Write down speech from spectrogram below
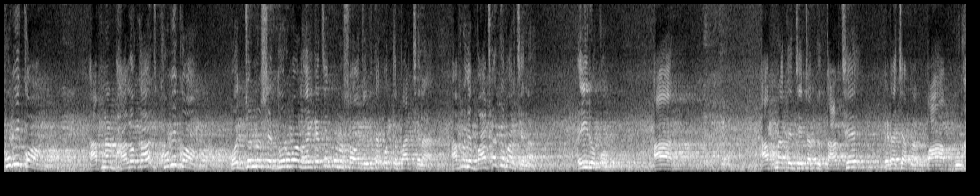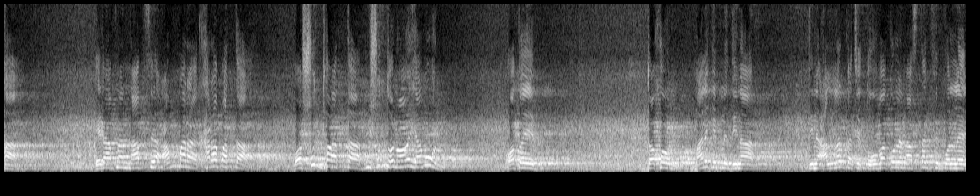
খুবই কম। আপনার ভালো কাজ খুবই কম। ওর জন্য সে দুর্বল হয়ে গেছে, কোনো সহযোগিতা করতে পারছে না। আপনাকে বাঁচাতে পারছে না। এই রকম আর আপনাকে যেটাতে তাড়ছে, এটা হচ্ছে আপনার পাপ গুণা এটা আপনার নাপসে আম্মারা, খারাপ আত্মা, অশুদ্ধ আত্মা, বিশুদ্ধ নয়, এমন। অতএব তখন মালিক ইবনে দিনার, তিনি আল্লাহর কাছে তৌবা করলেন আস্তাকফির করলেন।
